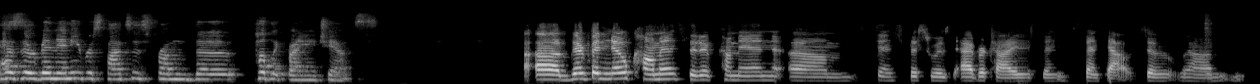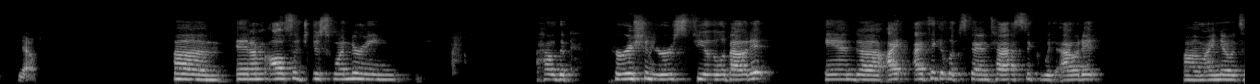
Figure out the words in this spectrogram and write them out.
has there been any responses from the public by any chance? Uh, there have been no comments that have come in um, since this was advertised and sent out. So um, no. Um, and I'm also just wondering how the parishioners feel about it. And uh, I, I think it looks fantastic without it. Um, I know it's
